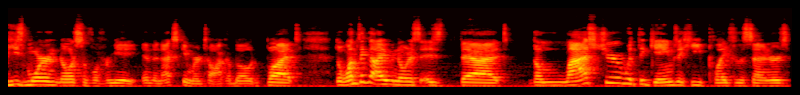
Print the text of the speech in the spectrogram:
he's more noticeable for me in the next game we're talking about. But the one thing I've noticed is that the last year with the games that he played for the Senators,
